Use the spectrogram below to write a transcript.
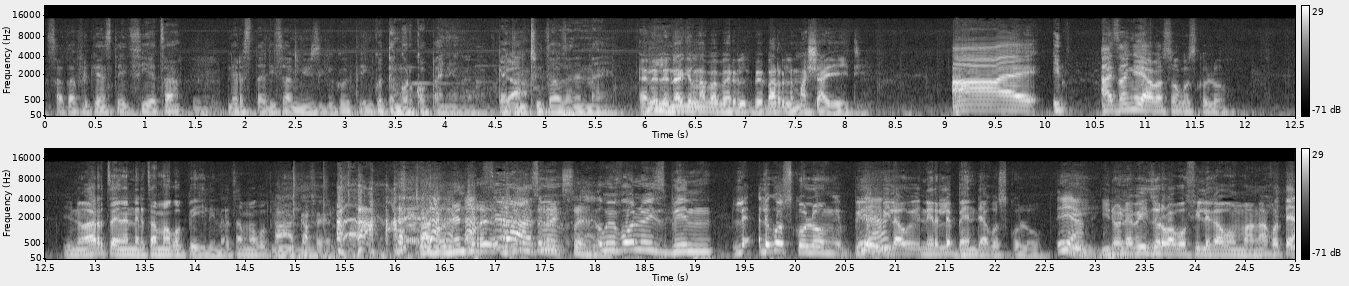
south african state theatre. Mm. Ne re studisa music ko teng ko teng ko re kopaneng back Yeah. in 2009 and-e lena ke lena be ba re le mašaedi ai it- a zange ya ba so ko sekolong. You know a re tsena ne re tsamaya ko pele ne re tsamaya ko pele. Fela maaka. ano ne ntse re- ne re ntse re excel. we've always been le ko sekolong pila-pila ne re le band ya ko sekolong. You know ne ba itse gore ba bofile ka bomang a gote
